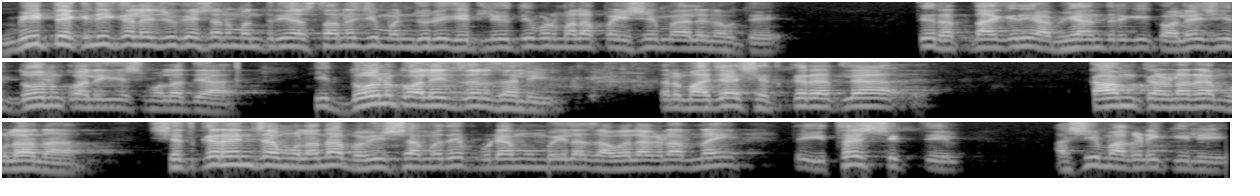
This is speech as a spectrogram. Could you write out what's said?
मी टेक्निकल एज्युकेशन मंत्री असताना जी मंजुरी घेतली होती पण मला पैसे मिळाले नव्हते. ती रत्नागिरी अभियांत्रिकी कॉलेज ही दोन कॉलेजेस मला द्या. ही दोन कॉलेज जर झाली तर माझ्या शेतकऱ्यातल्या काम करणाऱ्या मुलांना शेतकऱ्यांच्या मुलांना भविष्यामध्ये पुण्या मुंबईला जावं लागणार नाही ते इथंच शिकतील अशी मागणी केली.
